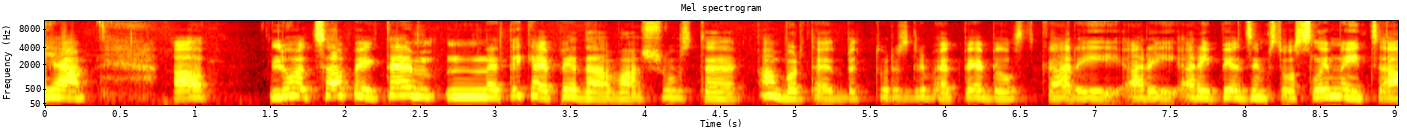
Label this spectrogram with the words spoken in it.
jā. Uh, ļoti sāpīga tēma. Ne tikai piedāvā šos abortēt, bet tur es gribētu piebilst, ka arī, arī, arī piedzimstot slimnīcā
